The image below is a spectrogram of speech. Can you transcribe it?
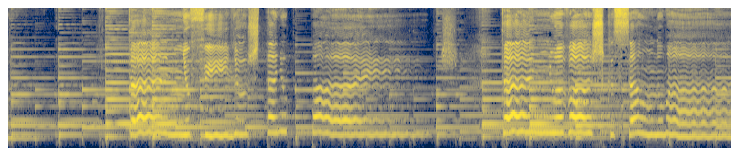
Tenho filhos, tenho pais, tenho avós que são do mar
